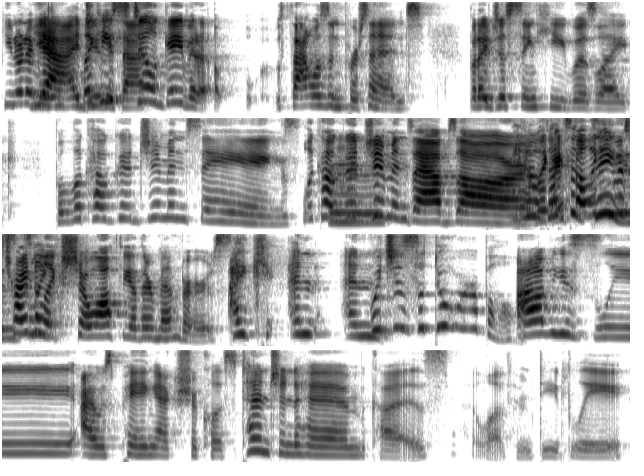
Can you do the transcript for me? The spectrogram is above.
You know what I mean? Yeah, I like do he get that. still gave it a thousand percent. But I just think he was like, but look how good Jimin sings. Look how good Jimin's abs are. Mm-hmm. like I felt like he was trying to like- like show off the other members, I can and and which is adorable. obviously I was paying extra close attention to him because I love him deeply.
